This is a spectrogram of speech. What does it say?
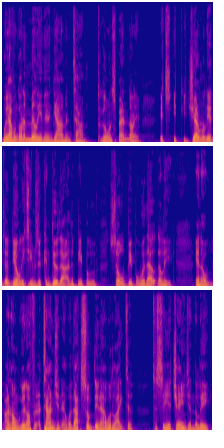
We haven't got a million in GAM and TAM to go and spend on him. It's it, it generally the, only teams that can do that are the people who've sold people without the league. You know, I know I'm going off at a tangent now, but that's something I would like to to see a change in the league.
